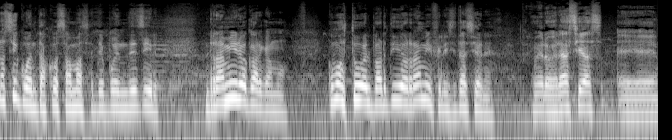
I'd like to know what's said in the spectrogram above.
no sé cuántas cosas más se te pueden decir. Ramiro Cárcamo, ¿cómo estuvo el partido, Rami? Felicitaciones. Primero, gracias. Eh,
